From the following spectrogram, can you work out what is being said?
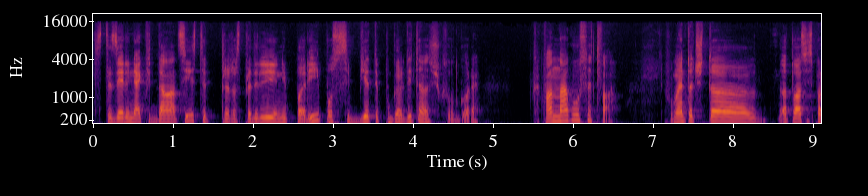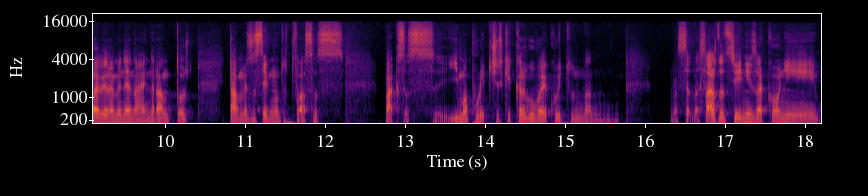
сте взели някакви данъци сте преразпределили едни пари и после се биете по гърдите на всичко отгоре. Каква наглост е това? В момента чета Атлас изправи рамене на Айн Ранд, там е засегнато това с пак с има политически кръгове, които на, нас- насаждат си едни закони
